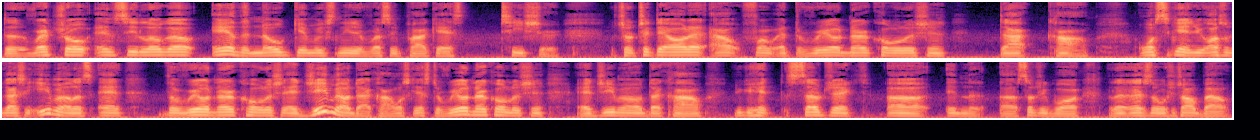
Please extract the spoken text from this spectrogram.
the retro NC logo, and the No Gimmicks Needed Wrestling Podcast T-shirt. So check that all that out from at the Real Nerd Coalition.com. Once again, you also guys can email us at the real nerd coalition at gmail.com. Once again, it's the real nerd coalition at gmail.com. You can hit the subject uh, in the uh, subject bar let us know what you're talking about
